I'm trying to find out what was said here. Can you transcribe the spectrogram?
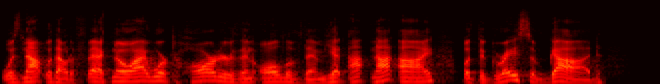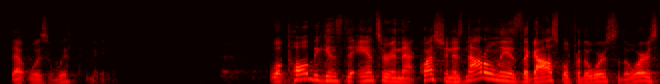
was not without effect. No, I worked harder than all of them, yet not I, but the grace of God that was with me what Paul begins to answer in that question is not only is the gospel for the worst of the worst,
